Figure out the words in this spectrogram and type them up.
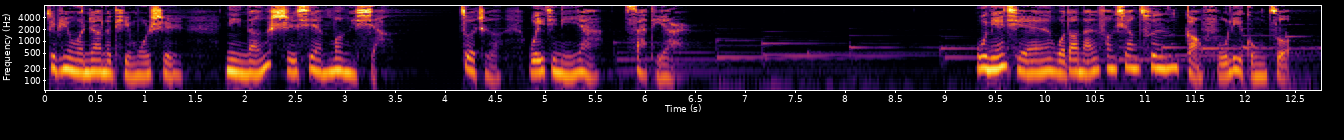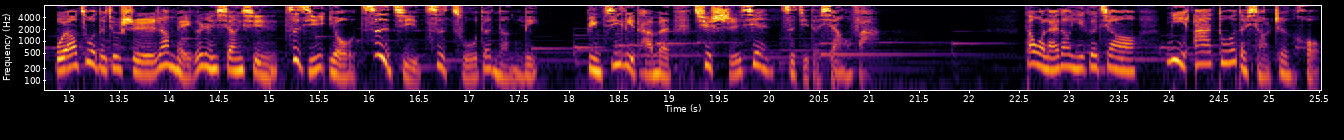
这篇文章的题目是“你能实现梦想”，作者维吉尼亚·萨迪尔。五年前，我到南方乡村搞福利工作，我要做的就是让每个人相信自己有自给自足的能力，并激励他们去实现自己的想法。当我来到一个叫密阿多的小镇后。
